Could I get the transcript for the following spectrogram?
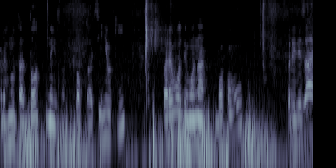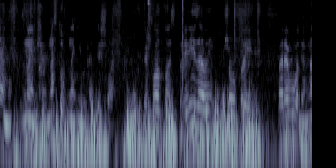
пригнута донизу. Тобто ці гілки переводимо на бокову, прирізаємо, зменшуємо. Наступна гілка пішла. Пішло, тобто прирізали, пішов приріз. Переводимо на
